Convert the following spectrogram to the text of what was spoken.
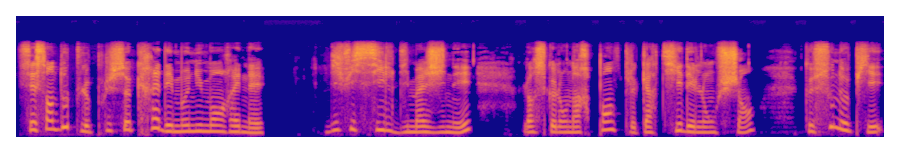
C'est sans doute le plus secret des monuments rennais. Difficile d'imaginer, lorsque l'on arpente le quartier des Longchamps, que sous nos pieds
